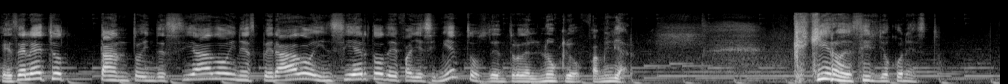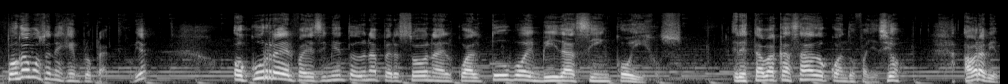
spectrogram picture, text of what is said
es el hecho tanto indeseado, inesperado e incierto de fallecimientos dentro del núcleo familiar. ¿Qué quiero decir yo con esto? Pongamos un ejemplo práctico, ¿bien? Ocurre el fallecimiento de una persona el cual tuvo en vida cinco hijos. Él estaba casado cuando falleció. Ahora bien,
